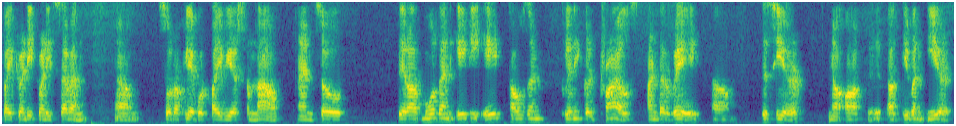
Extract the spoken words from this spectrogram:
by 2027. Um, so, roughly about five years from now. And so, there are more than 88,000 clinical trials underway um, this year you know, or a given year.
